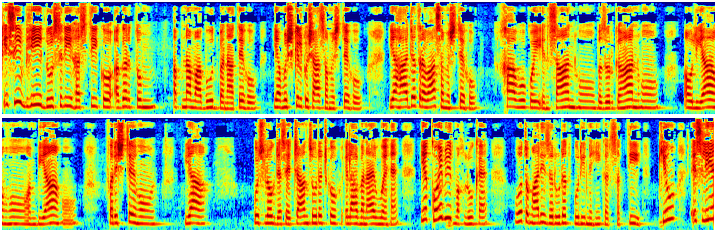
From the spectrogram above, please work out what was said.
کسی بھی دوسری ہستی کو اگر تم اپنا معبود بناتے ہو یا مشکل کشا سمجھتے ہو، یا حاجت روا سمجھتے ہو، خواہ وہ کوئی انسان ہو بزرگان ہو اولیا ہوں امبیا ہوں، فرشتے ہوں، یا کچھ لوگ جیسے چاند سورج کو الہ بنائے ہوئے ہیں، یا کوئی بھی مخلوق ہے، وہ تمہاری ضرورت پوری نہیں کر سکتی کیوں؟ اس لیے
